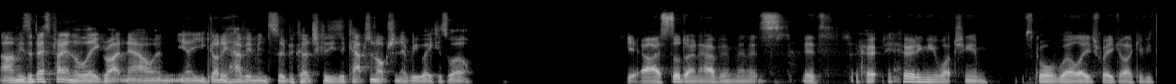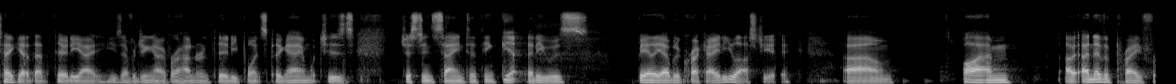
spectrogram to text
um, he's the best player in the league right now. And, you know, you got to have him in Supercoach because he's a captain option every week as well. Yeah, I still don't have him and it's, it's hurt, hurting me watching him score well each week. Like if you take out that 38, he's averaging over 130 points per game, which is just insane to think yep. that he was barely able to crack 80 last year. Um, I'm I, I, never pray for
